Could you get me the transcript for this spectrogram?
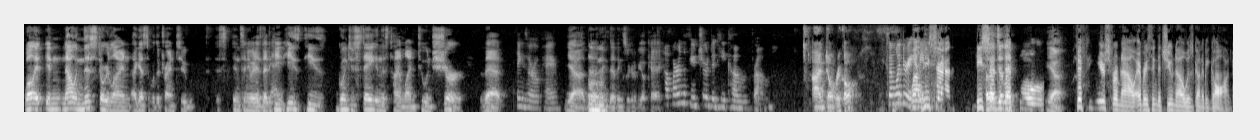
Well, it, in now in this storyline, I guess what they're trying to insinuate is that he he's he's going to stay in this timeline to ensure that Things are okay. yeah that, Mhm. that things are going to be okay. How far in the future did he come from? I don't recall. Because I'm wondering. Well, I mean, he said he said to that's like- Deadpool, Yeah, "50 years from now, everything that you know is going to be gone."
